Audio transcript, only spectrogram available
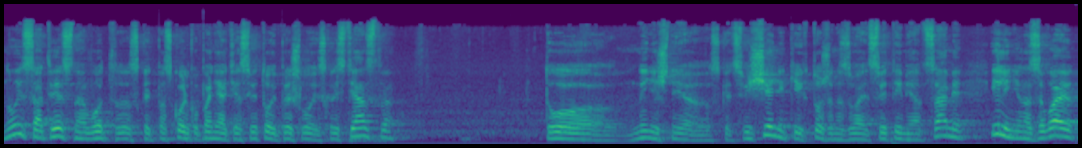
Ну и, соответственно, вот, так сказать, поскольку понятие святой пришло из христианства, то нынешние, так сказать, священники их тоже называют святыми отцами или не называют,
